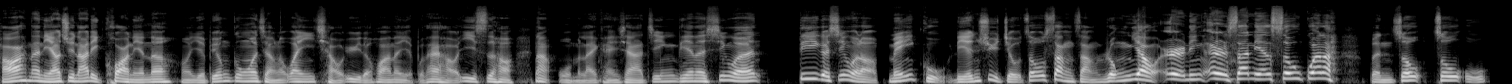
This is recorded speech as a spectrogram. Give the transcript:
好啊，那你要去哪里跨年呢？哦，也不用跟我讲了，万一巧遇的话，那也不太好意思哈。那我们来看一下今天的新闻。第一个新闻哦，美股连续九周上涨，荣耀二零二三年收官了。本周周五，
